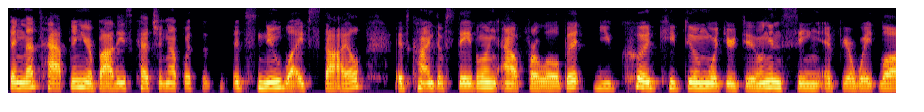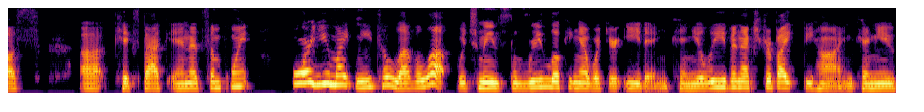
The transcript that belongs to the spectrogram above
thing that's happening. Your body's catching up with its new lifestyle. It's kind of stabling out for a little bit. You could keep doing what you're doing and seeing if your weight loss uh, kicks back in at some point. Or you might need to level up, which means relooking at what you're eating. Can you leave an extra bite behind? Can you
